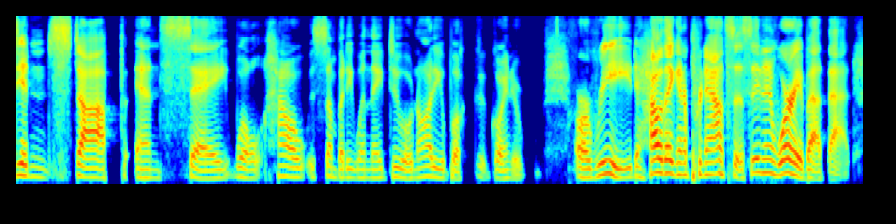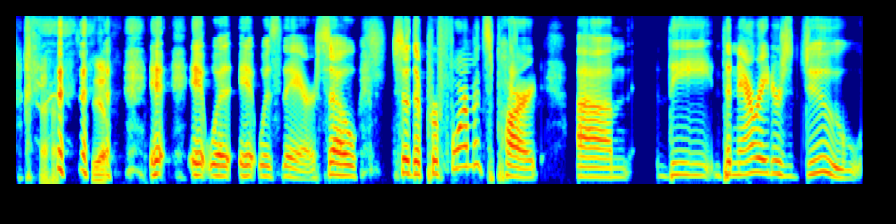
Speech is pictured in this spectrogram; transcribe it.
didn't stop and say, well, how is somebody, when they do an audiobook, going to, or read, how are they going to pronounce this? They didn't worry about that. Uh-huh. Yeah. it, it was, it was there. So, so the performance part, um, the the narrators do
